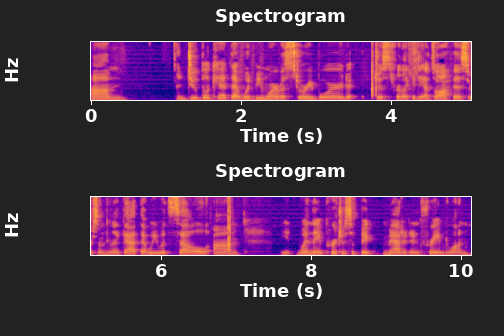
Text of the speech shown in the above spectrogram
um, duplicate that would be more of a storyboard just for like a dad's office or something like that that we would sell um, when they purchase a big matted and framed one.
